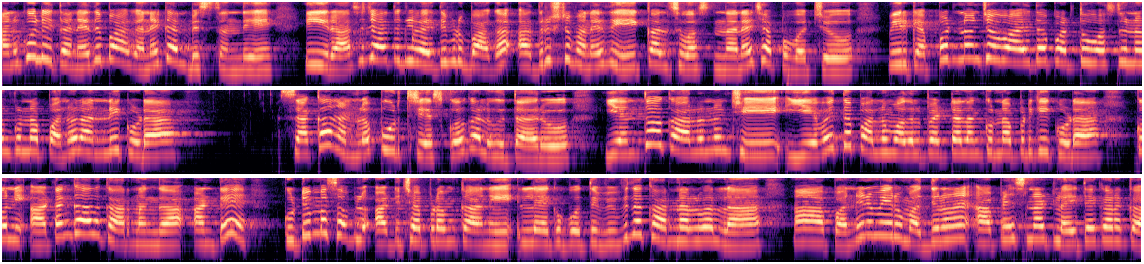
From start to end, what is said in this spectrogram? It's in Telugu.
అనుకూలిత అనేది బాగానే కనిపిస్తుంది. ఈ రాశి జాతకులకు అయితే ఇప్పుడు బాగా అదృష్టం అనేది కలిసి వస్తుందనే చెప్పవచ్చు. మీరు ఎప్పటి నుంచో వాయిదా పడుతూ వస్తుందనుకున్న పనులన్నీ కూడా సకాలంలో పూర్తి చేసుకోగలుగుతారు. ఎంతో కాలం నుంచి ఏవైతే పనులు మొదలు పెట్టాలనుకున్నప్పటికీ కూడా కొన్ని ఆటంకాల కారణంగా అంటే కుటుంబ సభ్యులు అడ్డు చెప్పడం కానీ లేకపోతే వివిధ కారణాల వల్ల ఆ పనిని మీరు మధ్యలోనే ఆపేసినట్లయితే కనుక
